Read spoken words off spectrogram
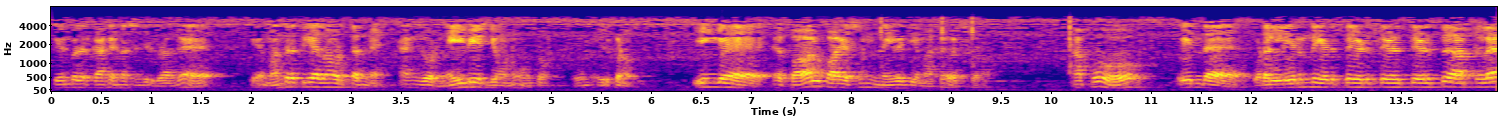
என்பதற்காக என்ன செஞ்சிருக்கிறாங்க? மந்திரத்துக்கே தான் ஒரு தன்மை. அங்க ஒரு நெய்வேத்தியம் ஒன்று உண்டு ஒண்ணு இருக்கணும். இங்க பால் பாயசம் நைவேத்தியமாக வச்சுக்கிறோம் அப்போ இந்த உடல்ல இருந்து எடுத்து எடுத்து எடுத்து எடுத்து ஆற்றலை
